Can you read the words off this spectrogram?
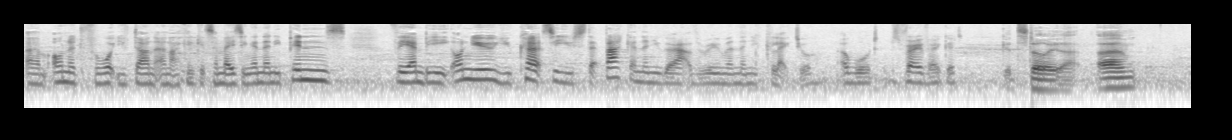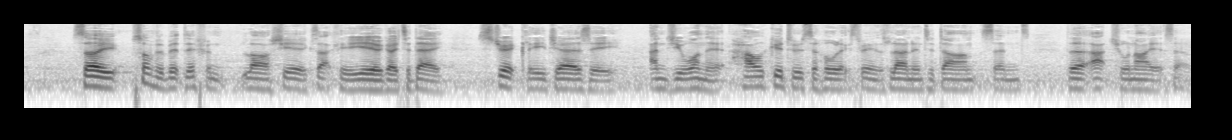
um, honoured for what you've done, and I think it's amazing. And then he pins the MBE on you, you curtsy, you step back, and then you go out of the room, and then you collect your award. It was very, very good. Good story that. Um, so something a bit different last year, exactly a year ago today. Strictly Jersey, and you won it. How good was the whole experience, learning to dance and the actual night itself?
